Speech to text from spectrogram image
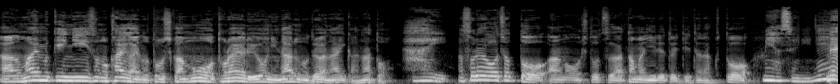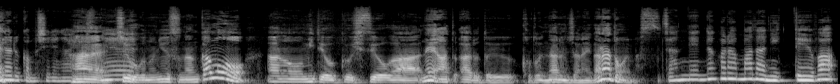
あの、前向きにその海外の投資家も捉えるようになるのではないかなと。はい。それをちょっと、あの、一つ頭に入れといていただくと。目安にね、ねなるかもしれないですね。はい。中国のニュースなんかも、あの、見ておく必要がね、ああるということになるんじゃないかなと思います。残念ながらまだ日程は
